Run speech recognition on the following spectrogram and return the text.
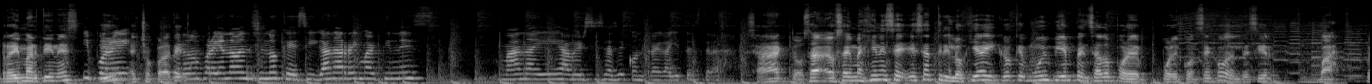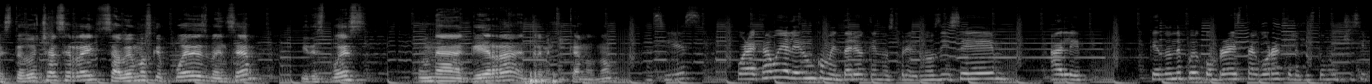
Rey Martínez Y por ahí, el chocolatito. perdón, por ahí andaban diciendo que si gana Rey Martínez, van ahí a ver si se hace contra Gallito Estrada. Exacto, o sea, o sea, imagínense esa trilogía y creo que muy bien pensado por el, por el consejo del decir, va, pues te doy chance Rey, sabemos que puedes vencer y después una guerra entre mexicanos, ¿no? Así es. Por acá voy a leer un comentario que nos, pre- nos dice Ale, que en dónde puede comprar esta gorra que le gustó muchísimo.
